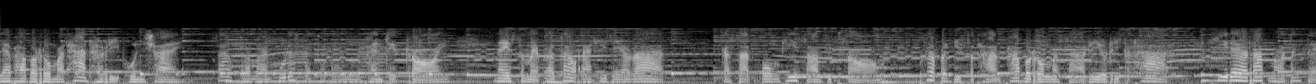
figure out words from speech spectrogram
และพระบรมธาตุหริพูนชัย สร้างประมาณพุทธศักราช 1700 ในสมัยพระเจ้าอาทิตยราช กษัตริย์องค์ที่ 32 เพื่อประดิษฐานพระบรมสารีริกธาตุที่ได้รับมาตั้งแต่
